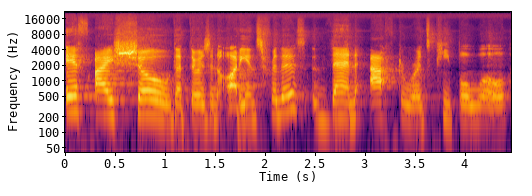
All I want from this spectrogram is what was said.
if I show that there's an audience for this, then afterwards people will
